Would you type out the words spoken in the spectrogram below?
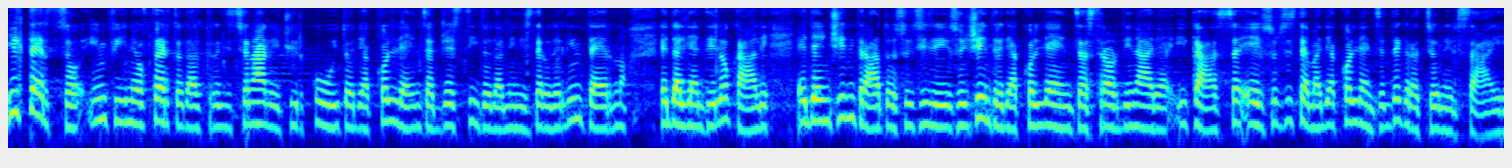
Il terzo, infine, è offerto dal tradizionale circuito di accoglienza gestito dal Ministero dell'Interno e dagli enti enti locali ed è incentrato sui, sui centri di accoglienza straordinaria ICAS e sul sistema di accoglienza e integrazione il SAI.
